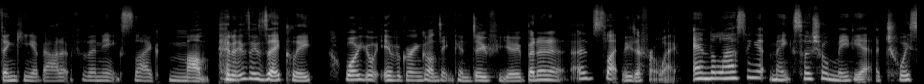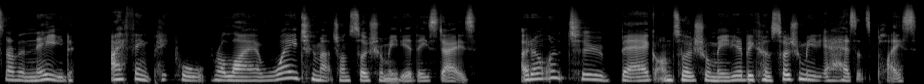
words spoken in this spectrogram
thinking about it for the next like month. And it's exactly what your evergreen content can do for you, but in a, a slightly different way. And the last thing, it makes social media a choice, not a need. I think people rely way too much on social media these days. I don't want to bag on social media because social media has its place.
